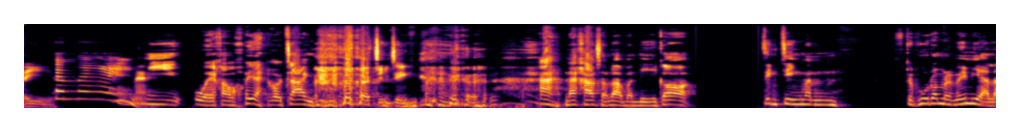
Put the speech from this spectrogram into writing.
ตี้นี่อวยเขาเขาอยากให้เขาจ้างจริงอะนะครับสำหรับวันนี้ก็จริง ๆ มัน จะพูดว่ามันไม่มีอะไร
